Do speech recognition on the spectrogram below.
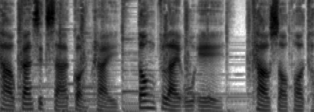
ข่าวการศึกษาก่อนใคร ต้องกลายโอเอข่าวสพท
